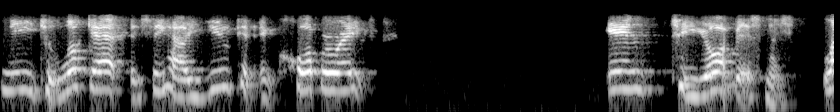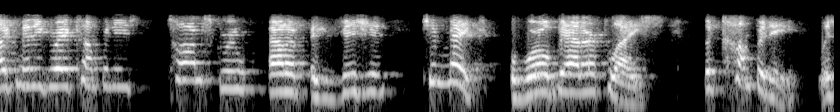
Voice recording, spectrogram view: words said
need to look at and see how you can incorporate into your business. Like many great companies, TOMS grew out of a vision to make the world a better place. The company was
